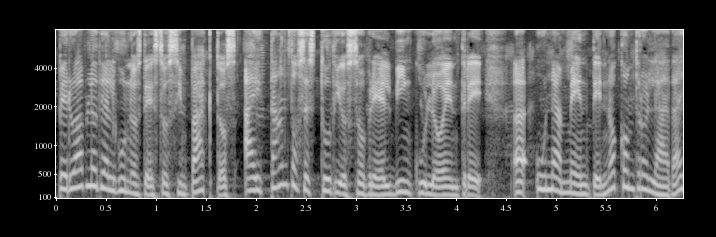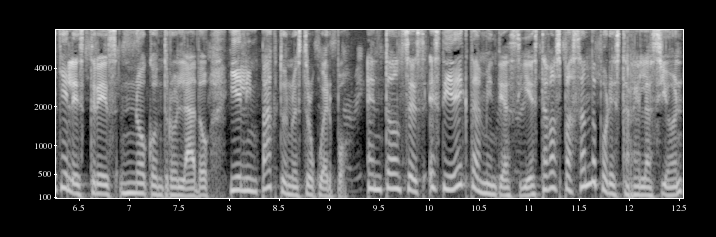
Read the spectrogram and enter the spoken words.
pero hablo de algunos de estos impactos. Hay tantos estudios sobre el vínculo entre ah, una mente no controlada y el estrés no controlado y el impacto en nuestro cuerpo. Entonces, es directamente así. Estabas pasando por esta relación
